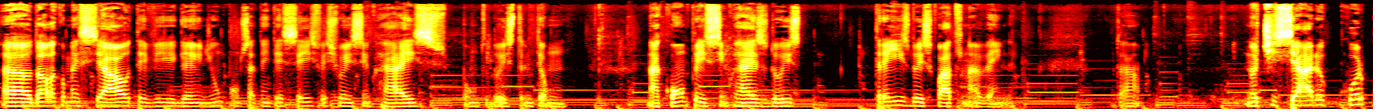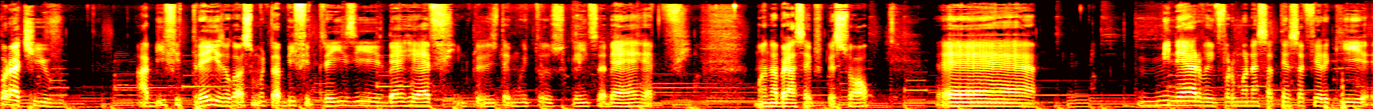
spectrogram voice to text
Uh, o dólar comercial teve ganho de 1,76, fechou em R$ 5,231 na compra e R$ 5,324 na venda. Tá? Noticiário corporativo. A BIF3, eu gosto muito da BIF3 e BRF, inclusive tem muitos clientes da BRF. Manda um abraço aí pro pessoal. É... Minerva informou nessa terça-feira que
